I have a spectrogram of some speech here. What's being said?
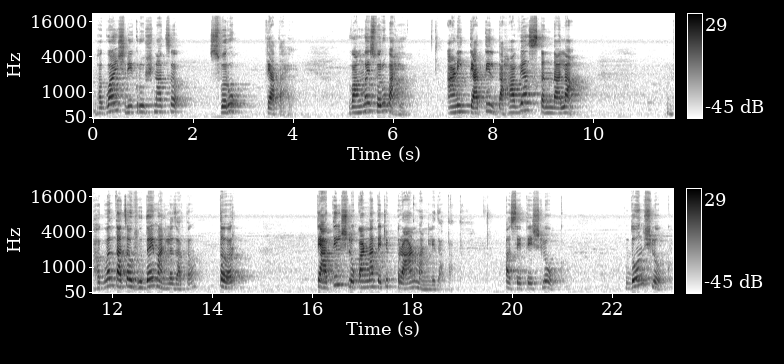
भगवान श्रीकृष्णाचं स्वरूप त्यात आहे. वाङ्मय स्वरूप आहे. आणि त्यातील दहाव्या स्कंदाला भगवंताचं हृदय मानलं जातं. तर त्यातील श्लोकांना त्याचे प्राण मानले जातात. असे ते श्लोक दोन श्लोक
